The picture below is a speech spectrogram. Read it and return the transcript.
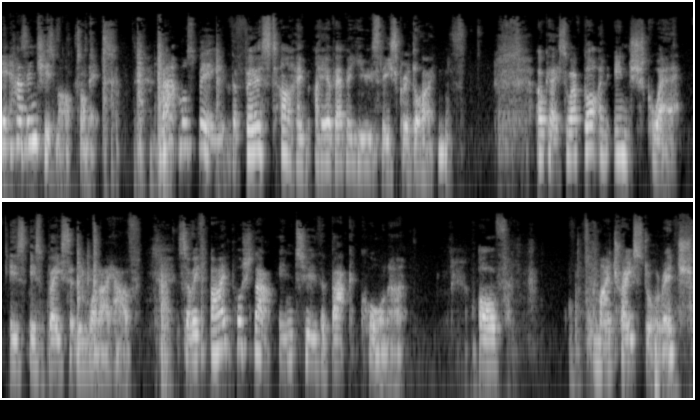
it has inches marked on it. That must be the first time I have ever used these grid lines. Okay, so I've got an inch square is, is basically what I have. So if I push that into the back corner of my tray storage,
